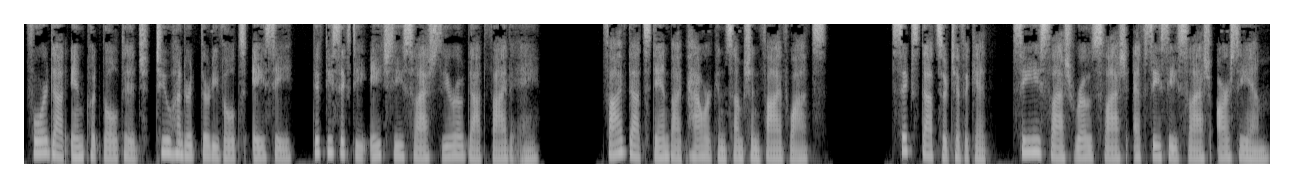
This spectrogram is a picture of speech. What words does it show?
4. Dot Input voltage 230 volts AC 5060 HZ slash 0.5A. 5. Standby power consumption 5 watts. 6. Certificate CE slash RoHS slash FCC slash RCM.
